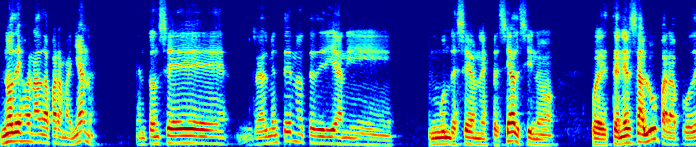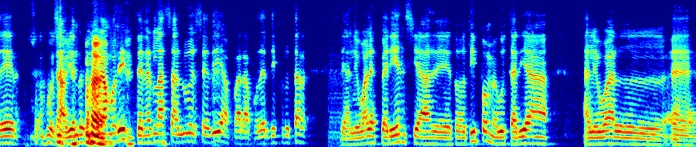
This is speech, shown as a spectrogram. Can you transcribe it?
no dejo nada para mañana. Entonces, realmente no te diría ni ningún deseo en especial, sino pues tener salud para poder, sabiendo que voy a morir, tener la salud ese día para poder disfrutar de al igual experiencias de todo tipo. Me gustaría al igual eh,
